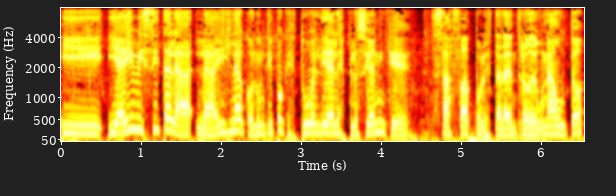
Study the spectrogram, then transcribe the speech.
Y, y ahí visita la, la isla con un tipo que estuvo el día de la explosión y que zafa por estar adentro de un auto.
